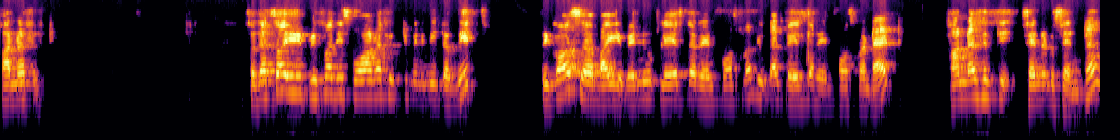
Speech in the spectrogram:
150. So that's why we prefer this 450 millimeter width because uh, by when you place the reinforcement, you can place the reinforcement at 150 center to center.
